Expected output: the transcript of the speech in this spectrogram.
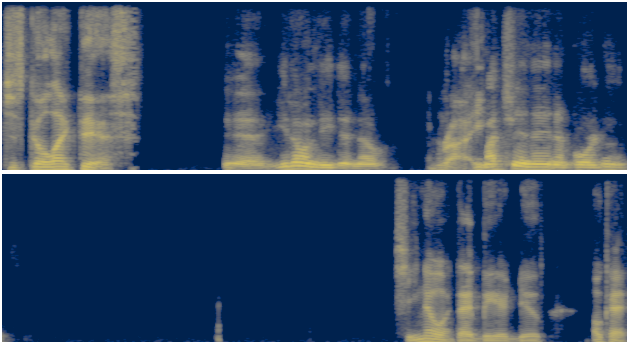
Just go like this. Yeah, you don't need to know. Right. My chin ain't important. She know what that beard do. Okay.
